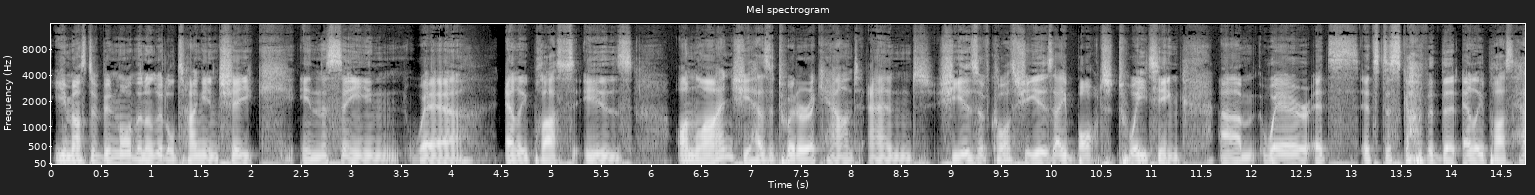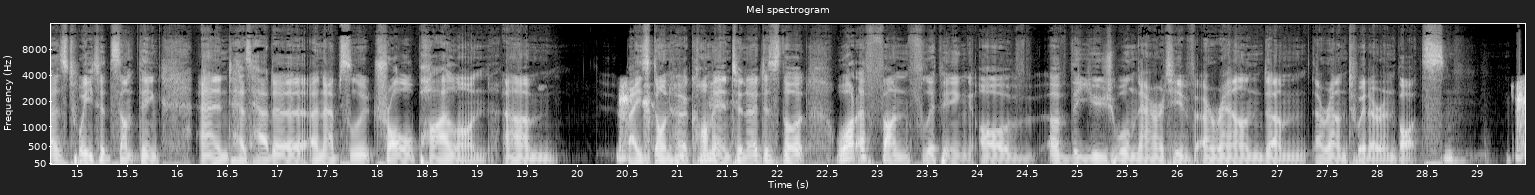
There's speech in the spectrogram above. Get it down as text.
you must have been more than a little tongue in cheek in the scene where Ellie Plus is online. She has a Twitter account, and she is, of course, she is a bot tweeting. Um, where it's it's discovered that Ellie Plus has tweeted something and has had a, an absolute troll pylon. Um, based on her comment, and I just thought, what a fun flipping of of the usual narrative around um, around Twitter and bots.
